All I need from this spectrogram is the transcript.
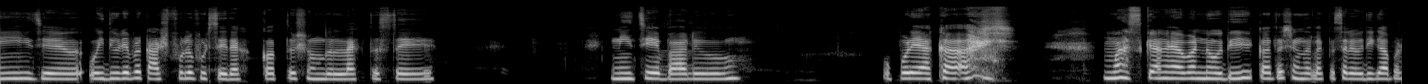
এই যে ওই দূরে আবার কাশফুলও ফুটছে, দেখো কত সুন্দর লাগতেছে। নিচে বালু, উপরে আকাশ। মাঝখানে আবার নদী, কত সুন্দর লাগতেছে আর ওইদিকে আবার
